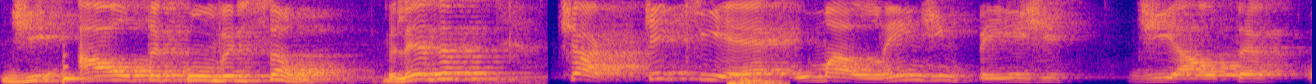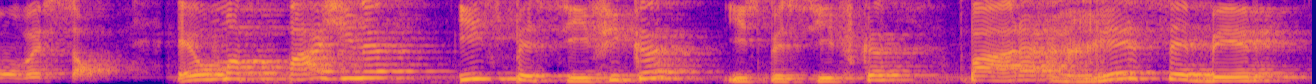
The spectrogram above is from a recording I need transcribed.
de alta conversão, beleza? Tiago, o que, que é uma landing page de alta conversão? É uma página específica, específica para receber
